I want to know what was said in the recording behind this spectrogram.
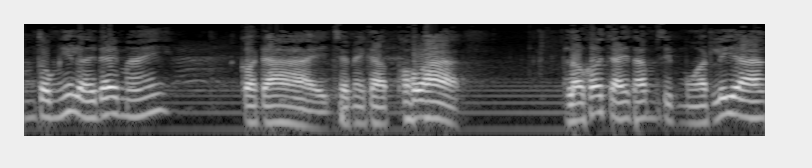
ำตรงนี้เลยได้ไหม ก็ได้ใช่ไหมครับ เพราะว่าเราเข้าใจทำสิบหมวดหรือยัง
